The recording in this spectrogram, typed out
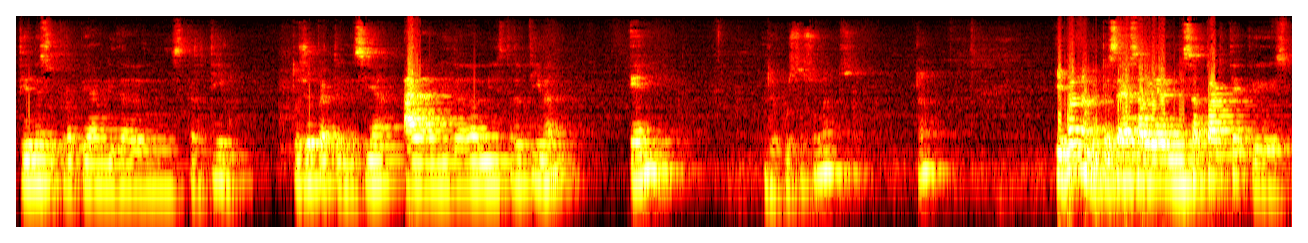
tiene su propia unidad administrativa. Entonces yo pertenecía a la unidad administrativa en recursos humanos. Y bueno, me empecé a desarrollar en esa parte, que es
